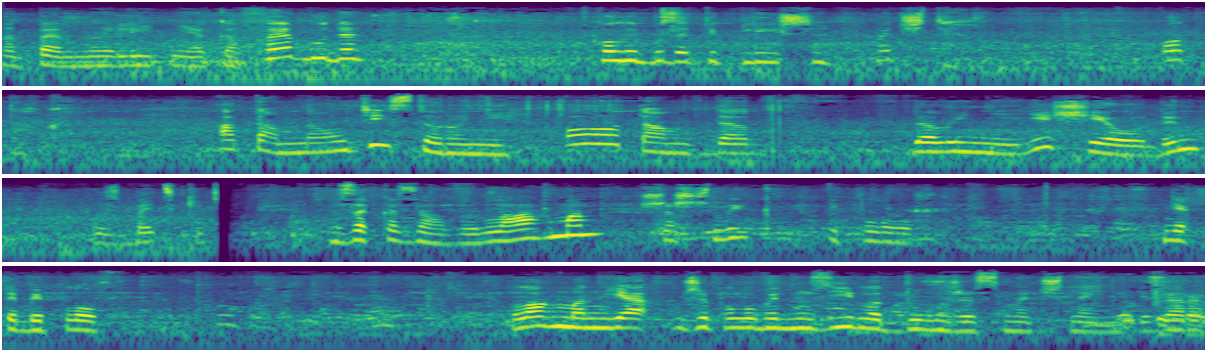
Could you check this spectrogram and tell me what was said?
напевно, літнє кафе буде, коли буде тепліше. Бачите? От так. А там на одній стороні, о, там в вдалині є ще один узбецький. Заказали лагман, шашлик і плов. Як тобі плов? Лагман я вже половину з'їла дуже смачний. І зараз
